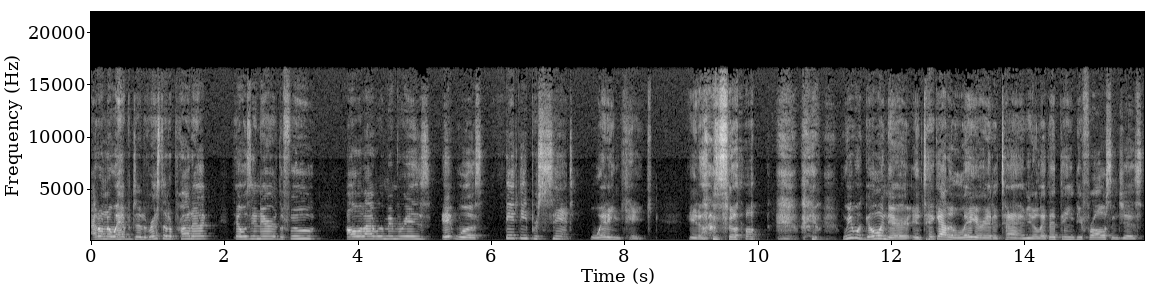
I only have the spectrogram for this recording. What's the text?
I don't know what happened to the rest of the product that was in there, the food. All I remember is it was 50% wedding cake. You know, so we would go in there and take out a layer at a time, you know, let that thing defrost and just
